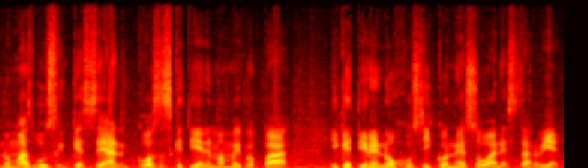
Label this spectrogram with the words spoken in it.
Nomás busquen que sean cosas que tienen mamá y papá y que tienen ojos y con eso van a estar bien.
